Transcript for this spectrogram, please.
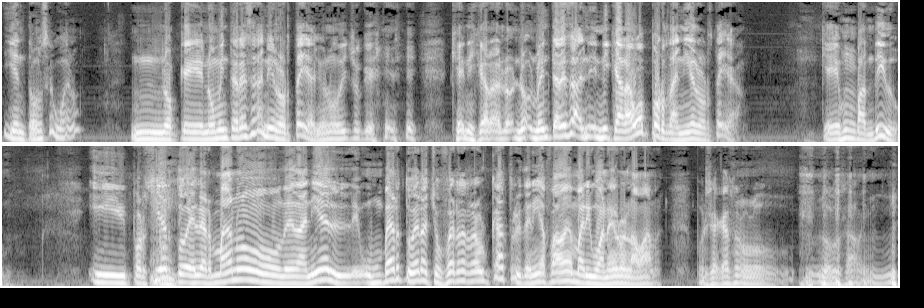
Y entonces, bueno, lo que no me interesa es Daniel Ortega. Yo no he dicho que, que Nicaragua, no, no me interesa ni- Nicaragua por Daniel Ortega, que es un bandido. Y por cierto, el hermano de Daniel, Humberto, era chofer de Raúl Castro y tenía fama de marihuanero en La Habana. Por si acaso no lo, no lo saben.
